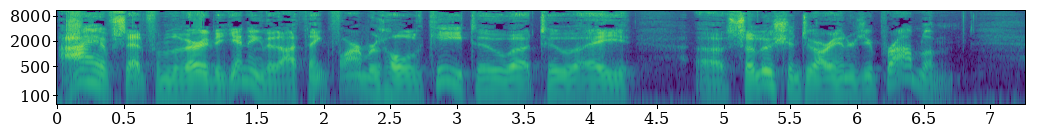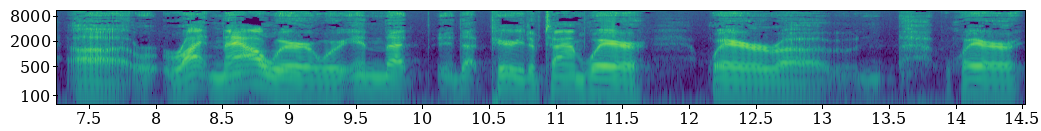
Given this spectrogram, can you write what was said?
I have said from the very beginning that I think farmers hold the key to, uh, to a uh, solution to our energy problem. Uh, right now, we're we're in that in that period of time where where uh, where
